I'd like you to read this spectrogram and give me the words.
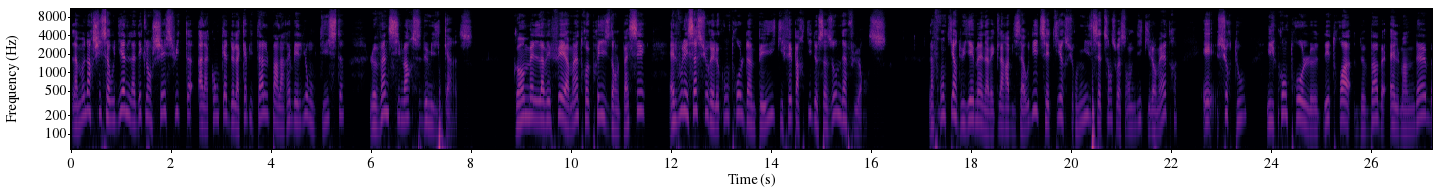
la monarchie saoudienne l'a déclenchée suite à la conquête de la capitale par la rébellion houtiste le 26 mars 2015. Comme elle l'avait fait à maintes reprises dans le passé, elle voulait s'assurer le contrôle d'un pays qui fait partie de sa zone d'influence. La frontière du Yémen avec l'Arabie saoudite s'étire sur 1770 km et, surtout, il contrôle le détroit de Bab el-Mandeb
